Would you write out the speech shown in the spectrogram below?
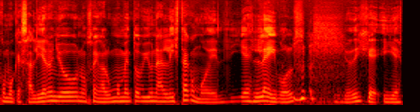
como que salieron, yo no sé, en algún momento vi una lista como de 10 labels. y yo dije, y, es-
